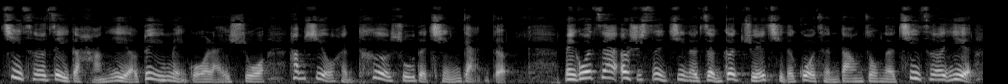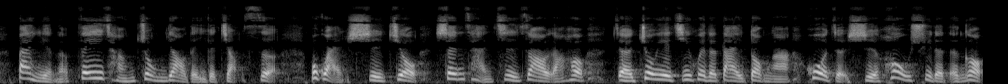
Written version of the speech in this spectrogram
汽车这个行业啊，对于美国来说，他们是有很特殊的情感的。美国在二十世纪呢整个崛起的过程当中呢，汽车业扮演了非常重要的一个角色。不管是就生产制造，然后呃就业机会的带动啊，或者是后续的能够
